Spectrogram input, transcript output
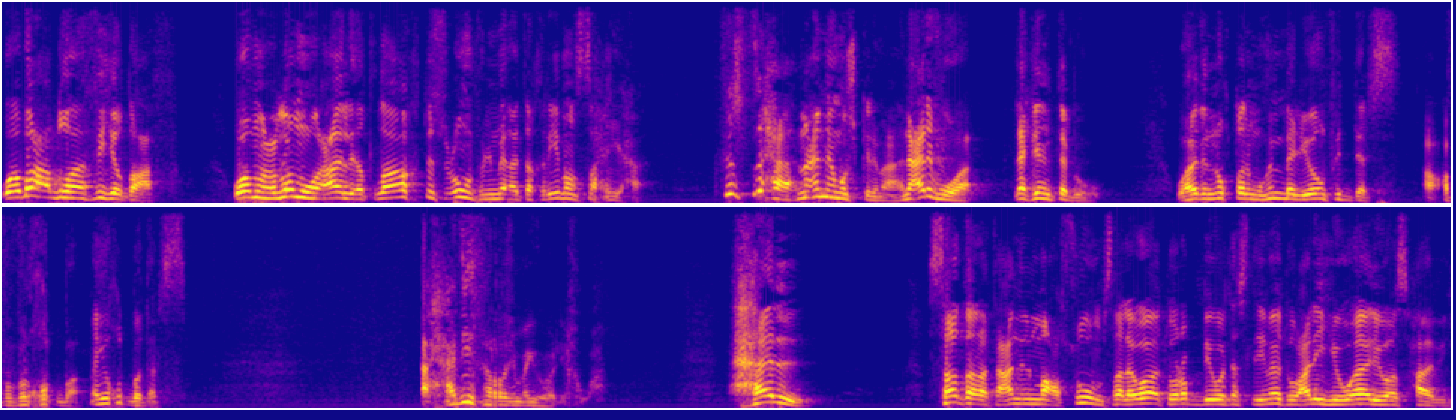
وبعضها فيه ضعف. ومعظمه على الإطلاق 90% تقريبا صحيحة. في الصحة ما عندنا مشكلة معها نعرفها لكن انتبهوا. وهذه النقطة المهمة اليوم في الدرس. عفوا في الخطبة. ما هي خطبة درس؟ أحاديث الرجم أيها الإخوة. هل صدرت عن المعصوم صلوات ربي وتسليماته عليه وآله وأصحابه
